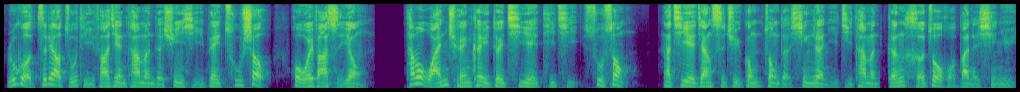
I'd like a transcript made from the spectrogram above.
如果资料主体发现他们的讯息被出售，或违法使用，他们完全可以对企业提起诉讼。那企业将失去公众的信任，以及他们跟合作伙伴的信誉。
